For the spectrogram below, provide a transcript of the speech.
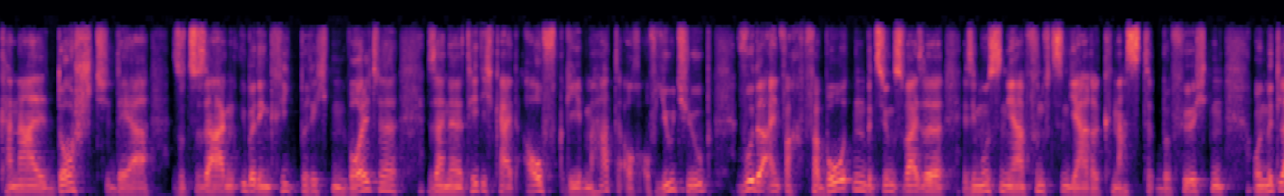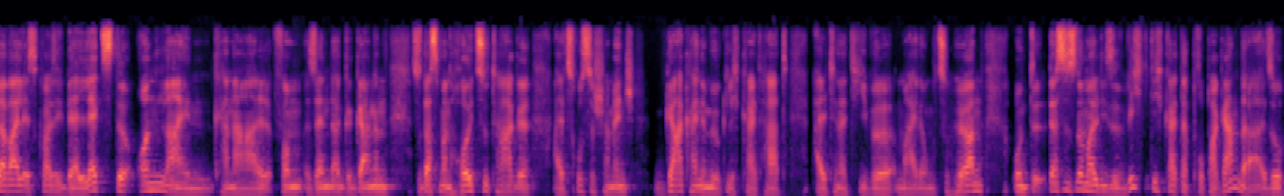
Kanal Dost, der sozusagen über den Krieg berichten wollte, seine Tätigkeit aufgegeben hat, auch auf YouTube, wurde einfach verboten, beziehungsweise sie mussten ja 15 Jahre Knast befürchten. Und mittlerweile ist quasi der letzte Online-Kanal vom Sender gegangen, sodass man heutzutage als russischer Mensch gar keine Möglichkeit hat, alternative Meinungen zu hören. Und das ist nochmal diese Wichtigkeit der Propaganda. Also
